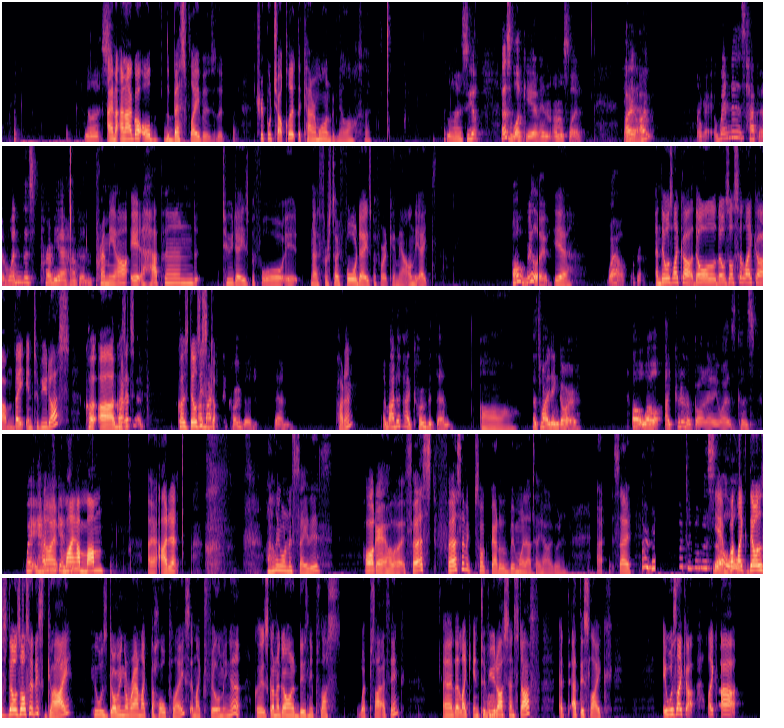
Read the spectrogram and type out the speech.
nice. And and I got all the best flavors, the triple chocolate, the caramel and vanilla. So Nice. Yeah, that's lucky. I mean, honestly, Yeah. I, I. Okay, when did this happen? When did this premiere happen? premiere, it happened 2 days before it no, for so 4 days before it came out on the 8th. Oh, really? Yeah. Wow. Okay. And there was like a there, there was also like um they interviewed us cause, I uh, might cause have it's had, cause there was I this might guy. have had COVID then. Pardon? I might have had COVID then. Oh. That's why I didn't go. Oh well, I couldn't have gone anyways because. Wait, how did you get my uh, mum. I I don't. I don't even want to say this. Oh, okay, hold on. wait. First, first, let me talk about it a little bit more, and I'll tell you how I got in. Alright, so by myself. yeah, but like there was there was also this guy who was going around like the whole place and like filming it because it's gonna go on a Disney Plus website, I think. And they like interviewed Oh. us and stuff at at this like, it was like a like uh,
